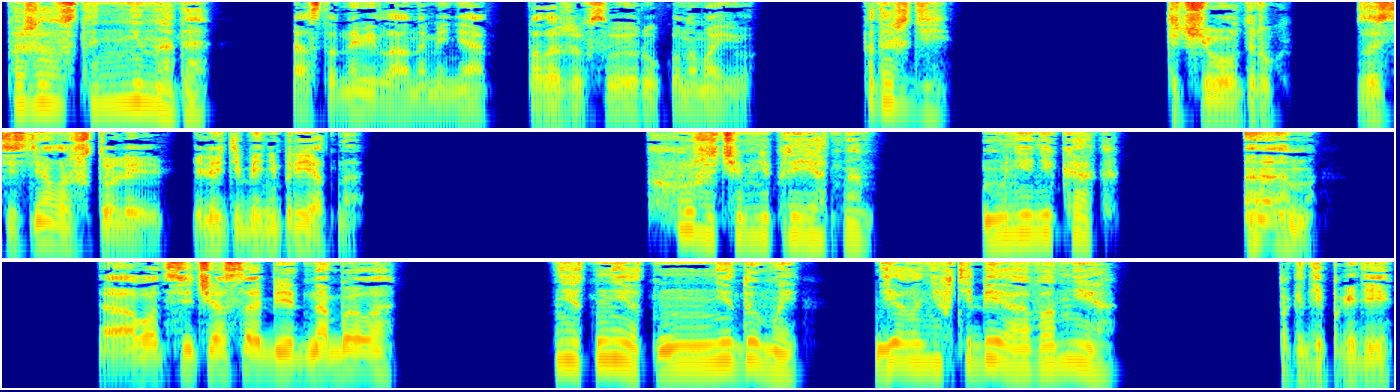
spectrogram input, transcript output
«Пожалуйста, не надо», — остановила она меня, положив свою руку на мою. «Подожди». «Ты чего вдруг? Застеснялась, что ли? Или тебе неприятно?» «Хуже, чем неприятно. Мне никак». «Эм, а вот сейчас обидно было». «Нет-нет, не думай. Дело не в тебе, а во мне». «Погоди, погоди.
